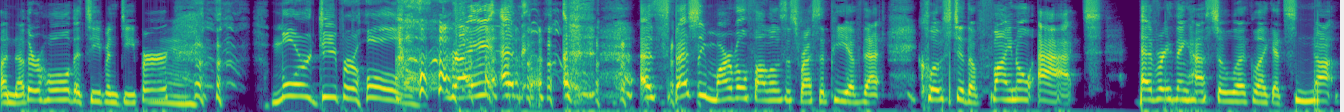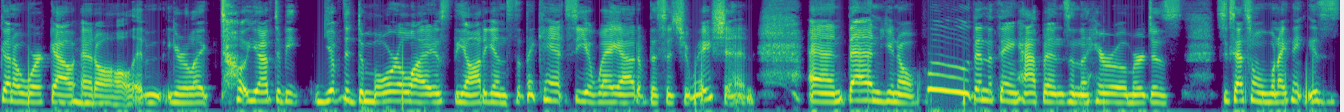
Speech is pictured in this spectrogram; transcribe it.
another hole that's even deeper. more deeper holes. right? And especially Marvel follows this recipe of that close to the final act. Everything has to look like it's not going to work out mm. at all. And you're like, you have to be, you have to demoralize the audience that they can't see a way out of the situation. And then, you know, whoo, then the thing happens and the hero emerges successful. What I think is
